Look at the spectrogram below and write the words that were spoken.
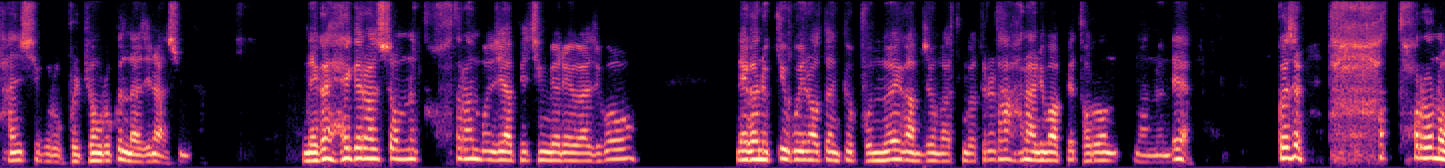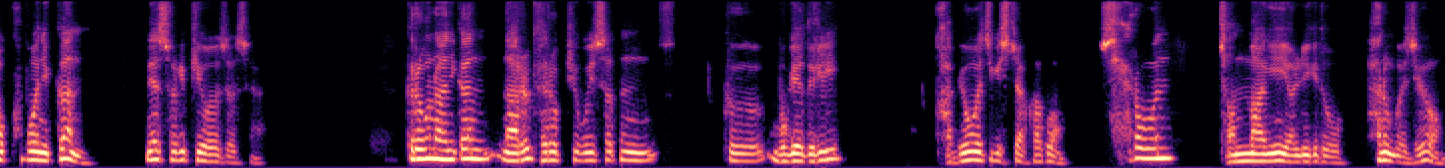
탄식으로 불평으로 끝나지는 않습니다. 내가 해결할 수 없는 커다란 문제 앞에 직면해 가지고 내가 느끼고 있는 어떤 그 분노의 감정 같은 것들을 다 하나님 앞에 털어놓는데 그것을 다 털어놓고 보니까 내 속이 비워졌어요. 그러고 나니까 나를 괴롭히고 있었던 그 무게들이 가벼워지기 시작하고 새로운 전망이 열리기도 하는 거죠.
